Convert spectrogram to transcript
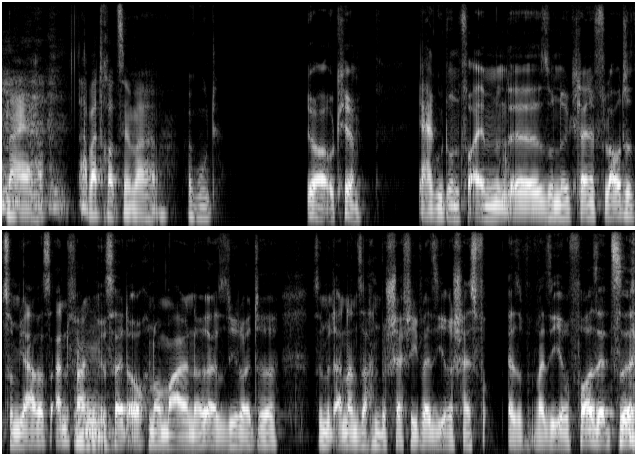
Naja, aber trotzdem war, war gut. Ja, okay. Ja, gut, und vor allem äh, so eine kleine Flaute zum Jahresanfang Mhm. ist halt auch normal, ne? Also die Leute sind mit anderen Sachen beschäftigt, weil sie ihre Scheiß, also weil sie ihre Vorsätze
